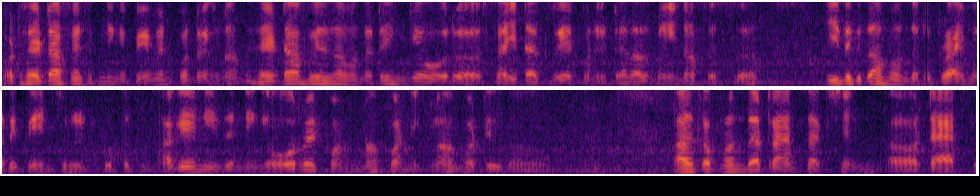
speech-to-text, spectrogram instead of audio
பட் ஹெட் ஆஃபீஸுக்கு நீங்கள் பேமெண்ட் பண்ணுறீங்கன்னா அந்த ஹெட் ஆஃபீஸை வந்துட்டு இங்கே ஒரு சைட்டாக க்ரியேட் பண்ணிவிட்டு அதாவது மெயின் ஆஃபீஸு இதுக்கு தான் வந்துட்டு ப்ரைமரி பேன்னு சொல்லிட்டு கொடுத்துருக்கீங்க. அகைன் இது நீங்கள் ஓவர் ரைட் பண்ணணும்னா பண்ணிக்கலாம். பட் இதுதான் அதுக்கப்புறம் இந்த டிரான்சாக்ஷன் டேக்ஸ்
